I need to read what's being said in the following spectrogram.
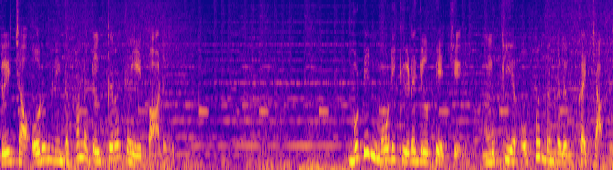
ரீச்சா ஒருங்கிணைந்த பண்ணையில் திறக்க ஏற்பாடு. புட்டின் மோடிக்கு இடையில் பேச்சு முக்கிய ஒப்பந்தங்களும் கைச்சாத்து.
